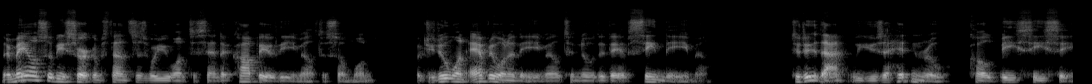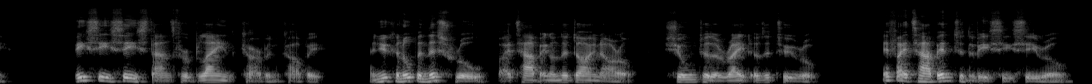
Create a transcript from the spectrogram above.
There may also be circumstances where you want to send a copy of the email to someone, but you don't want everyone in the email to know that they have seen the email. To do that, we use a hidden row called BCC. BCC stands for blind carbon copy, and you can open this row by tapping on the down arrow shown to the right of the to row. If I tap into the BCC row,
